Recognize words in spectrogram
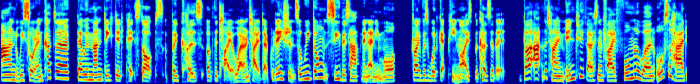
And we saw in Qatar, there were mandated pit stops because of the tyre wear and tyre degradation. So we don't see this happening anymore. Drivers would get penalised because of it. But at the time, in 2005, Formula One also had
